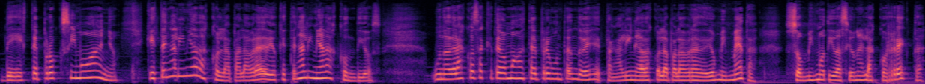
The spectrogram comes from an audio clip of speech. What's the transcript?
de este próximo año que estén alineadas con la palabra de Dios, que estén alineadas con Dios. Una de las cosas que te vamos a estar preguntando es, ¿están alineadas con la palabra de Dios mis metas? ¿Son mis motivaciones las correctas?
